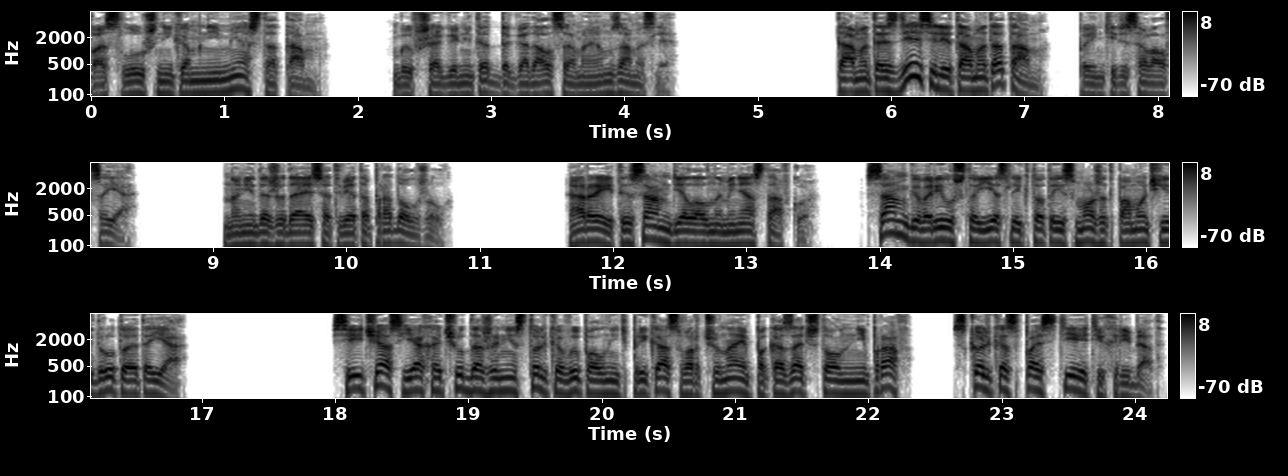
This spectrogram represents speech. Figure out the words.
«Послушникам не место там», — бывший агонитет догадался о моем замысле. «Там это здесь или там это там?» — поинтересовался я но, не дожидаясь ответа, продолжил. «Арей, ты сам делал на меня ставку. Сам говорил, что если кто-то и сможет помочь ядру, то это я. Сейчас я хочу даже не столько выполнить приказ Ворчуна и показать, что он не прав, сколько спасти этих ребят.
